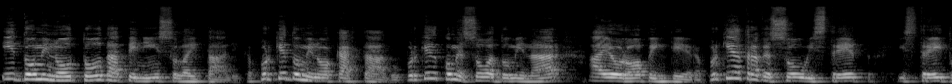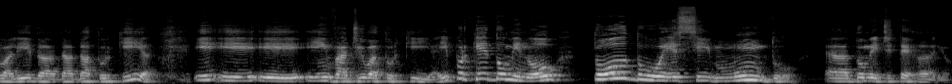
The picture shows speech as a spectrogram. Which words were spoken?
e dominou toda a Península Itálica? Por que dominou Cartago? Por que começou a dominar a Europa inteira? Por que atravessou o estreito, estreito ali da, da, da Turquia e, e, e, invadiu a Turquia? E por que dominou todo esse mundo uh, do Mediterrâneo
